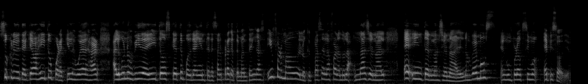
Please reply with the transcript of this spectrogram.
suscríbete aquí abajito, por aquí les voy a dejar algunos videitos que te podrían interesar para que te mantengas informado de lo que pasa en la farándula nacional e internacional. Nos vemos en un próximo episodio.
